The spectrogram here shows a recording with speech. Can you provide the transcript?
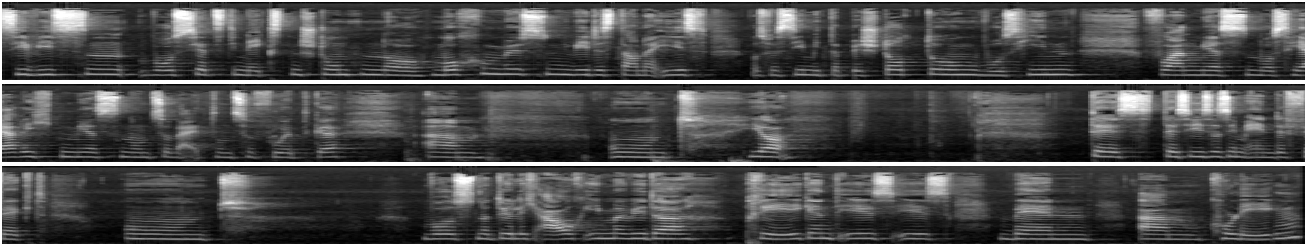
sie wissen, was sie jetzt die nächsten Stunden noch machen müssen, wie das dann ist, was weiß ich, mit der Bestattung, wo sie hinfahren müssen, was herrichten müssen und so weiter und so fort. Gell? Ähm, und ja, das, das ist es im Endeffekt. Und was natürlich auch immer wieder prägend ist, ist, wenn ähm, Kollegen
